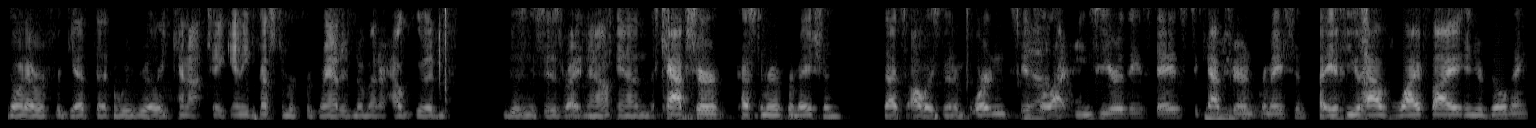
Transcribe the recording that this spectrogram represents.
don't ever forget that we really cannot take any customer for granted, no matter how good business is right now. And capture customer information. That's always been important. It's a lot easier these days to capture mm-hmm. information. If you have Wi Fi in your building,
